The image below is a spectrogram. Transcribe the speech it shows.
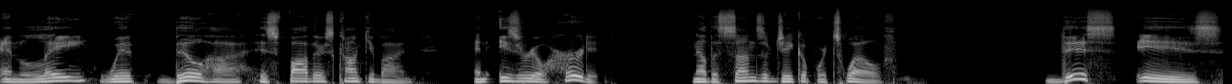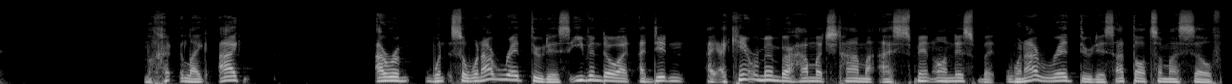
and lay with Bilhah, his father's concubine, and Israel heard it. Now the sons of Jacob were 12. This is like I I rem, when so when I read through this, even though I, I didn't I, I can't remember how much time I, I spent on this, but when I read through this, I thought to myself,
